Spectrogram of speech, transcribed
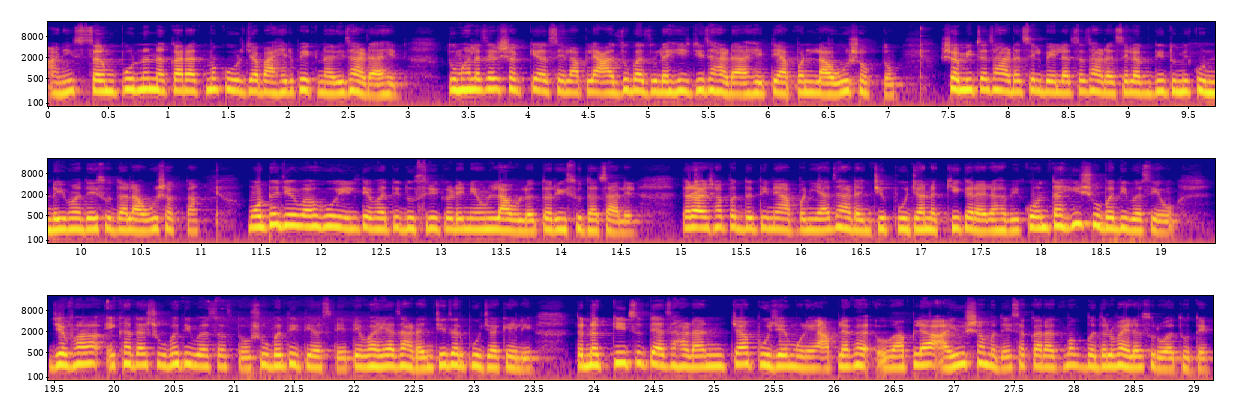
आणि संपूर्ण नकारात्मक ऊर्जा बाहेर फेकणारी झाडं आहेत. तुम्हाला जर शक्य असेल आपल्या आजूबाजूला ही जी झाडं आहेत ते आपण लावू शकतो. शमीचं झाड असेल बेलाचं झाड असेल अगदी तुम्ही कुंडीमध्ये सुद्धा लावू शकता. मोठं जेव्हा होईल तेव्हा ते दुसरीकडे नेऊन लावलं तरीसुद्धा चालेल. तर अशा पद्धतीने आपण या झाडांची पूजा नक्की करायला हवी. कोणताही शुभ दिवस येऊ जेव्हा एखादा शुभ दिवस असतो शुभतिथी असते तेव्हा या झाडांची जर पूजा केली तर नक्कीच त्या झाडांच्या पूजेमुळे आपल्या घ आपल्या आयुष्यामध्ये सकारात्मक बदल व्हायला सुरुवात होते.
